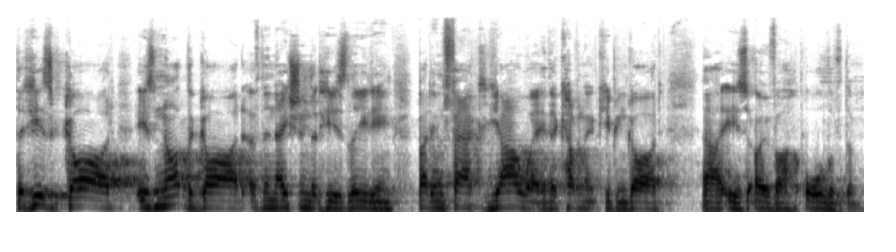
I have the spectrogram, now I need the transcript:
that his God is not the God of the nation that he is leading, but in fact, Yahweh, the covenant keeping God, uh, is over all of them.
